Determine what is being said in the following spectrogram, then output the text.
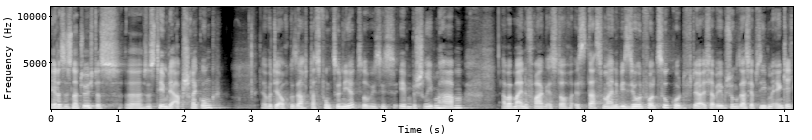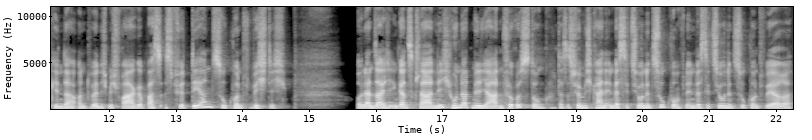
Ja, das ist natürlich das äh, System der Abschreckung. Da wird ja auch gesagt, das funktioniert, so wie Sie es eben beschrieben haben. Aber meine Frage ist doch, ist das meine Vision von Zukunft? Ja, ich habe eben schon gesagt, ich habe sieben Enkelkinder und wenn ich mich frage, was ist für deren Zukunft wichtig? Und dann sage ich Ihnen ganz klar, nicht 100 Milliarden für Rüstung. Das ist für mich keine Investition in Zukunft. Eine Investition in Zukunft wäre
